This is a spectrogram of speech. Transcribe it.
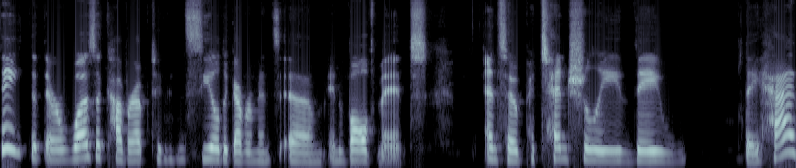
think that there was a cover up to conceal the government's um, involvement and so potentially they they had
